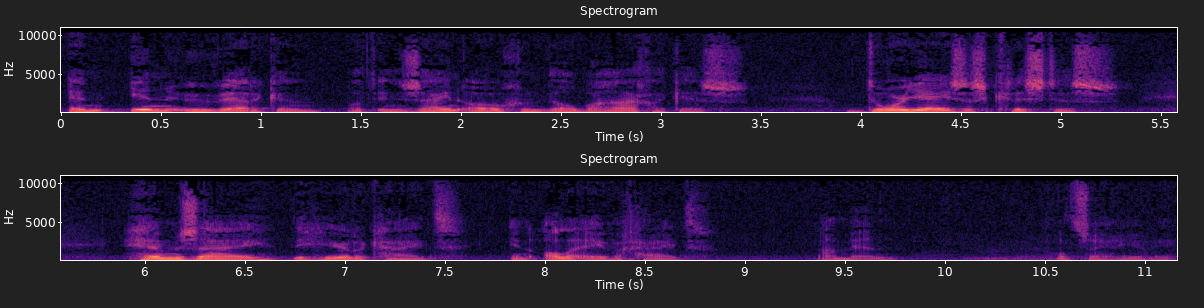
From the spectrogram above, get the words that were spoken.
En in u werken wat in zijn ogen wel behagelijk is. Door Jezus Christus, hem zij de heerlijkheid in alle eeuwigheid. Amen. God zegen jullie.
